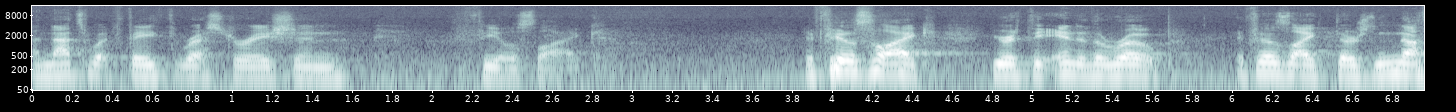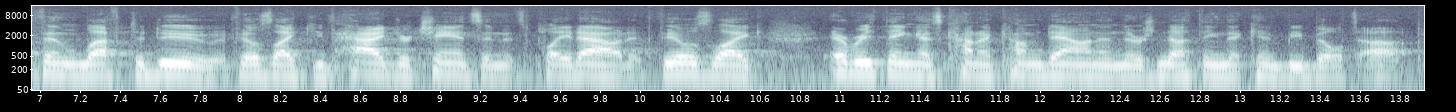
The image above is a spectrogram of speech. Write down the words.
And that's what faith restoration feels like. It feels like you're at the end of the rope it feels like there's nothing left to do. It feels like you've had your chance and it's played out. It feels like everything has kind of come down and there's nothing that can be built up.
